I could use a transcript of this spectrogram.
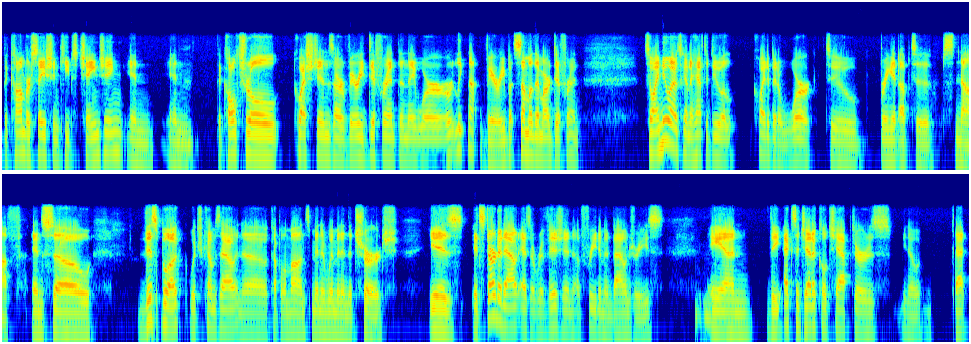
the conversation keeps changing in in mm. the cultural questions are very different than they were, or at least not very, but some of them are different. So I knew I was going to have to do a, quite a bit of work to bring it up to snuff. And so this book, which comes out in a couple of months, Men and Women in the Church, is it started out as a revision of freedom and boundaries mm-hmm. and the exegetical chapters you know that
